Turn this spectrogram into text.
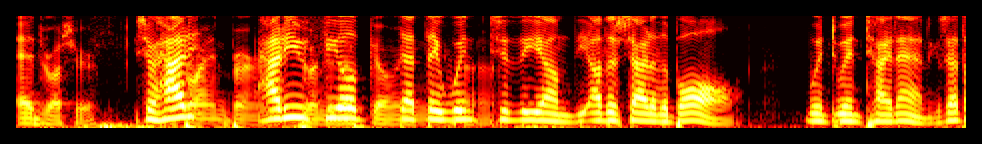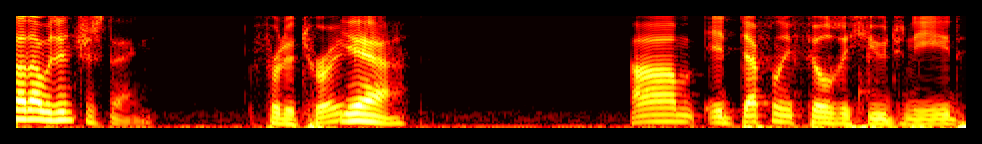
edge rusher. So how do Burns, how do you feel going, that they went uh, to the um the other side of the ball, went went tight end? Because I thought that was interesting. for Detroit. Yeah, Um, it definitely fills a huge need.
